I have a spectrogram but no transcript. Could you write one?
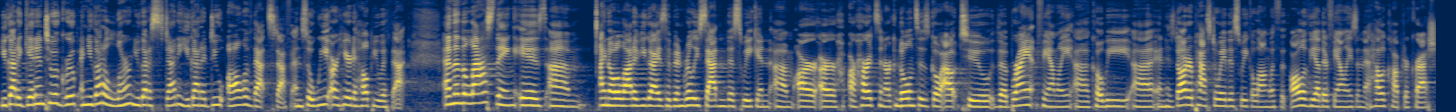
You got to get into a group and you got to learn you got to study you got to do all of that stuff. And so we are here to help you with that. And then the last thing is um, I know a lot of you guys have been really saddened this week, and um, our, our, our hearts and our condolences go out to the Bryant family. Uh, Kobe uh, and his daughter passed away this week, along with all of the other families in that helicopter crash.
